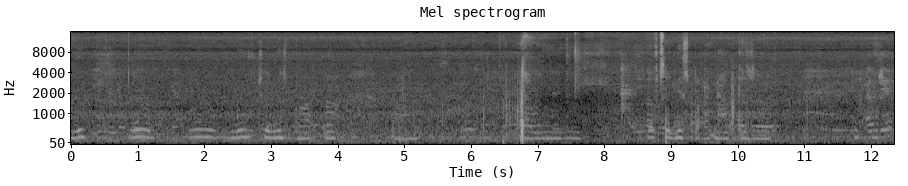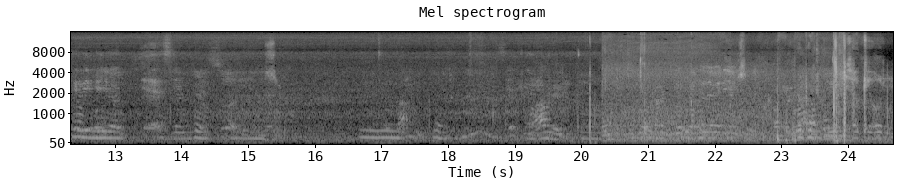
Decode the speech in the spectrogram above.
Move, move, move, move to a new spot. Uh, um, yeah, move to spot right now because um, uh, Okay, hold on.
